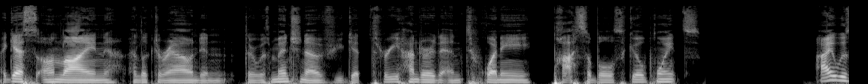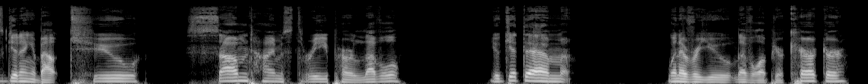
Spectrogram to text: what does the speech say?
I guess online I looked around and there was mention of you get 320 possible skill points. I was getting about two, sometimes three per level. You get them whenever you level up your character,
